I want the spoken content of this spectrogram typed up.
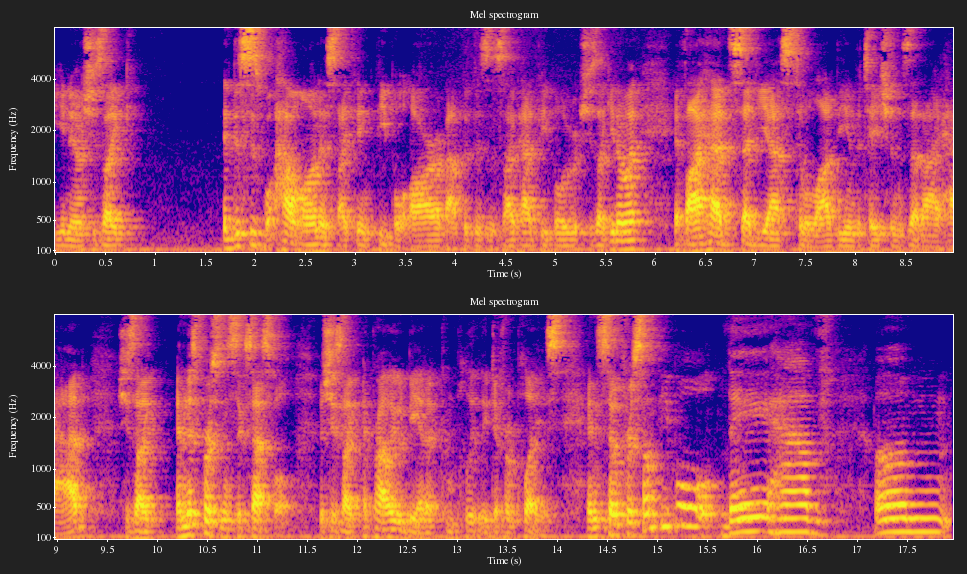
you know, she's like, and this is how honest I think people are about the business. I've had people who she's like, you know what, if I had said yes to a lot of the invitations that I had, she's like, and this person's successful. But she's like, I probably would be at a completely different place. And so for some people, they have, um,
